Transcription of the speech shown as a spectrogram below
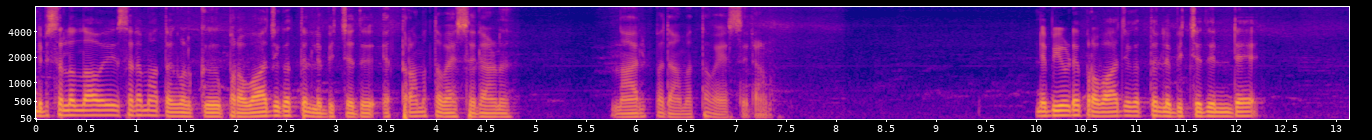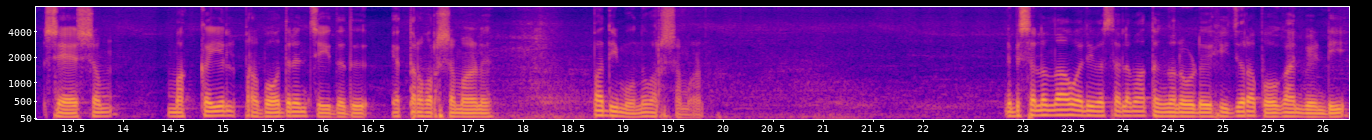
നബി സല്ലാ അലൈഹി തങ്ങൾക്ക് പ്രവാചകത്വം ലഭിച്ചത് എത്രാമത്തെ വയസ്സിലാണ്? നാൽപ്പതാമത്തെ വയസ്സിലാണ്. നബിയുടെ പ്രവാചകത്വം ലഭിച്ചതിന്റെ ശേഷം മക്കയിൽ പ്രബോധനം ചെയ്തത് എത്ര വർഷമാണ്? പതിമൂന്ന് വർഷമാണ്. നബി സല്ലല്ലാഹു അലൈഹി വസല്ലമ തങ്ങളോട് ഹിജറ പോകാൻ വേണ്ടി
